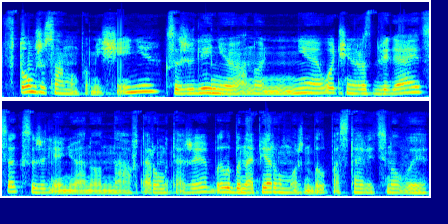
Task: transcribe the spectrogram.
в том же самом помещении. К сожалению, оно не очень раздвигается. К сожалению, оно на втором этаже. Было бы на первом, можно было поставить новые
